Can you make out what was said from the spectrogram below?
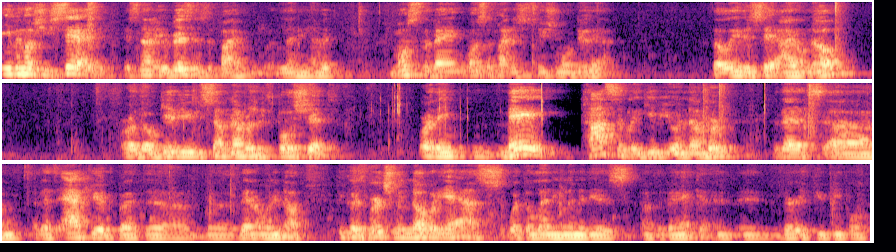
even though she said it's none of your business, the five lending limit, most of the bank, most of the financial institution won't do that. They'll either say, I don't know, or they'll give you some number that's bullshit, or they may possibly give you a number that's, um, that's accurate, but, uh, they don't really know. Because virtually nobody asks what the lending limit is of the bank, and, and very few people,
